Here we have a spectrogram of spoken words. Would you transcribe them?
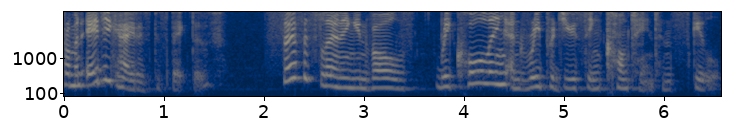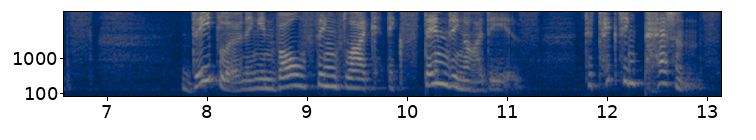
From an educator's perspective, surface learning involves recalling and reproducing content and skills. Deep learning involves things like extending ideas, detecting patterns,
